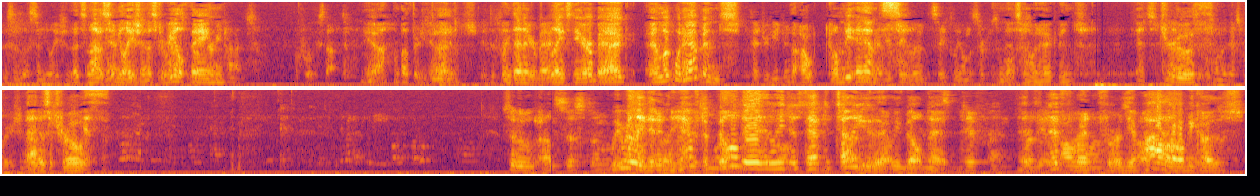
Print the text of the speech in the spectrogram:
This is a simulation. That's not a simulation, it's the real thing. 30 times Before they stopped. Yeah, about 30 And times. it And then the it deflates the airbag, and look what happens. Tetrahedron. Out come the You have ants. your payload safely on the surface. And that's how it happens. That's the And that is truth. one of the exploration That is the rovers. truth. So, um, system. We really didn't have to build it. We just have to tell you that we built That's it. different. It's different for the Apollo because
